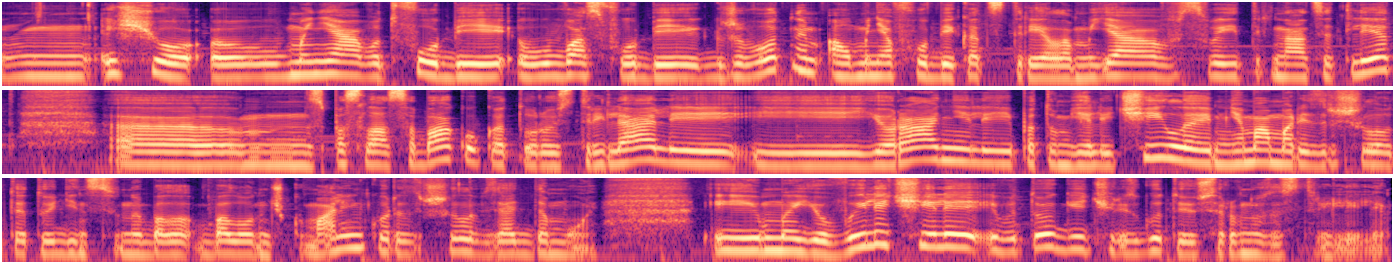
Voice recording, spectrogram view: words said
еще э, у меня вот фобии, у вас фобии к животным, а у меня фобии к отстрелам. Я в свои 13 лет э, спасла собаку, которую стреляли, и ее ранили, и потом я лечила, и мне мама разрешила вот эту единственную баллоночку маленькую, разрешила взять домой. И мы ее вылечили, и в итоге через год ее все равно застрелили.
